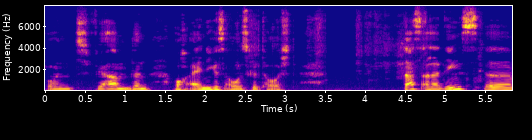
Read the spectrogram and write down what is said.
und wir haben dann auch einiges ausgetauscht. Das allerdings äh,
